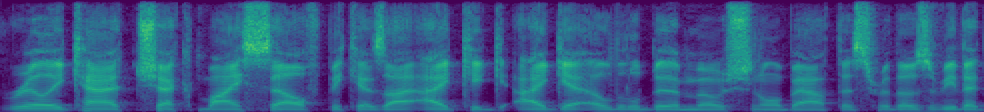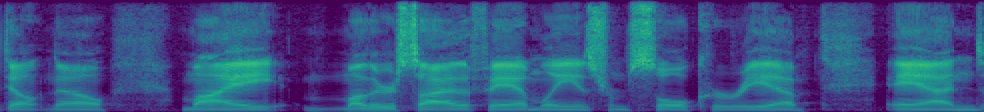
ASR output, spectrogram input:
really kind of check myself because I, I could I get a little bit emotional about this. For those of you that don't know, my mother's side of the family is from Seoul, Korea, and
